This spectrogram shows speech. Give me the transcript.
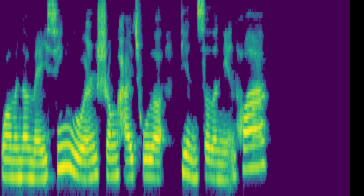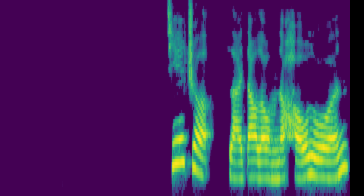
我们的眉心轮盛开出了靛色的莲花，接着来到了我们的喉轮。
